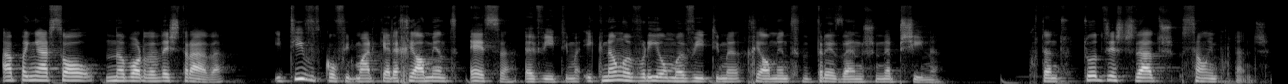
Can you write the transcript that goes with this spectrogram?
a apanhar sol na borda da estrada e tive de confirmar que era realmente essa a vítima e que não haveria uma vítima realmente de 3 anos na piscina. Portanto, todos estes dados são importantes.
